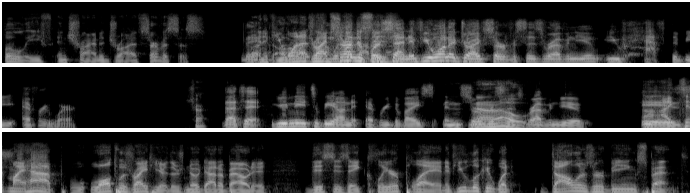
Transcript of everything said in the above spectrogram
belief in trying to drive services. They, and if you want to drive services, if you want to drive services revenue, you have to be everywhere. Sure. That's it. You need to be on every device, and services no, no, no. revenue. Is... Uh, I tip my hat. Walt was right here. There's no doubt about it. This is a clear play, and if you look at what dollars are being spent,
